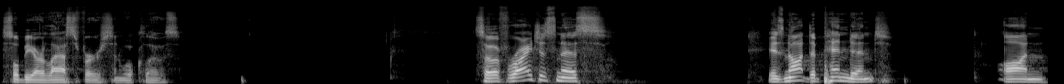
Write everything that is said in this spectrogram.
This will be our last verse and we'll close. So, if righteousness is not dependent on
